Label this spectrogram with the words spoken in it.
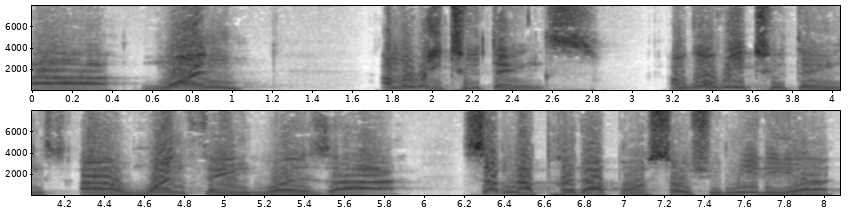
uh, one. I'm gonna read two things. I'm gonna read two things. Uh, one thing was uh, something I put up on social media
